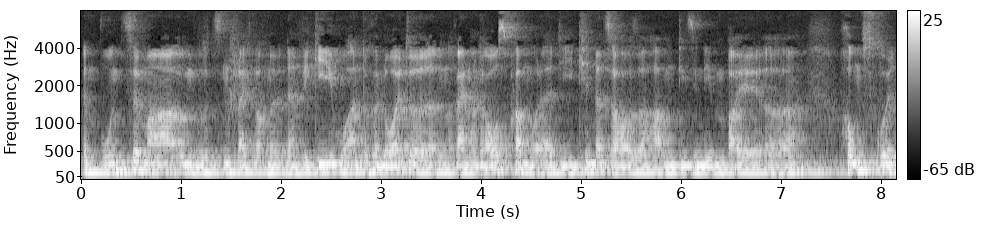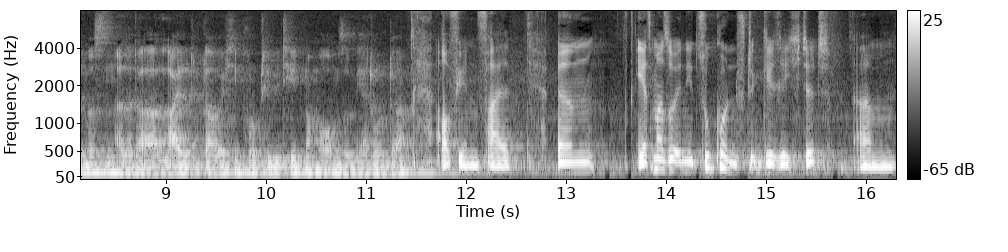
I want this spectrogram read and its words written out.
im Wohnzimmer irgendwo sitzen, vielleicht noch mit einer WG, wo andere Leute rein und rauskommen oder die Kinder zu Hause haben, die sie nebenbei äh, homeschoolen müssen. Also da leidet, glaube ich, die Produktivität nochmal umso mehr drunter. Auf jeden Fall. Ähm, erstmal so in die Zukunft gerichtet. Ähm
